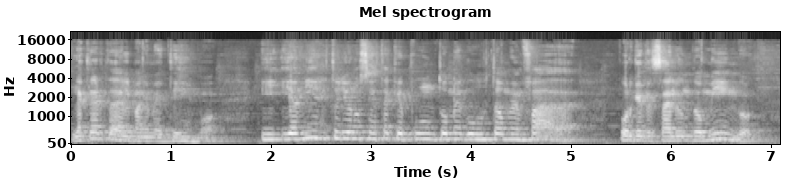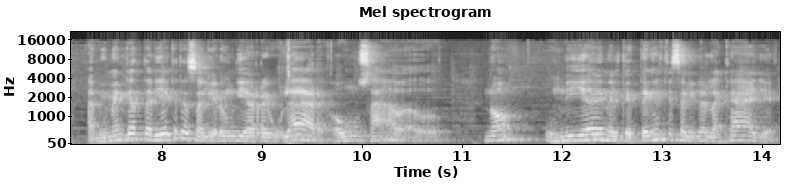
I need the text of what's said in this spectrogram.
la carta del magnetismo. Y, y a mí esto yo no sé hasta qué punto me gusta o me enfada, porque te sale un domingo a mí me encantaría que te saliera un día regular o un sábado, ¿no? Un día en el que tengas que salir a la calle,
